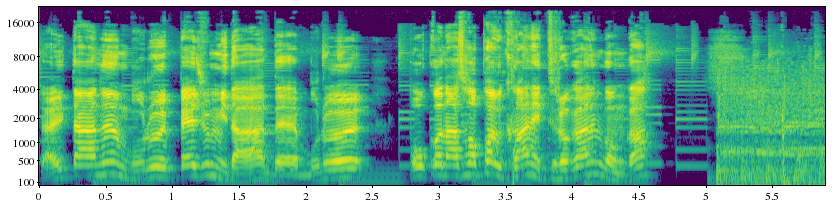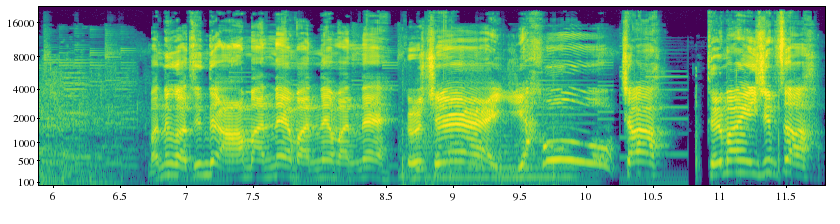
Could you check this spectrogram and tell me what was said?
자 일단은 물을 빼줍니다. 네 물을 뽑거나 서팝이 그 안에 들어가는 건가? 맞는 것 같은데 아 맞네 맞네 맞네 그렇지 야호 자 대망의 24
